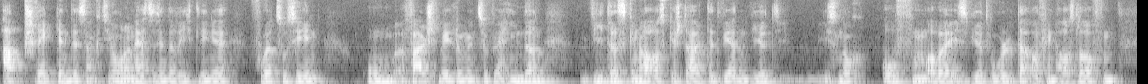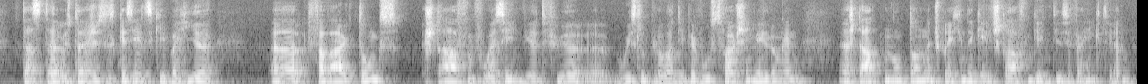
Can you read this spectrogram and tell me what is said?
abschreckende Sanktionen, heißt es in der Richtlinie, vorzusehen, um Falschmeldungen zu verhindern. Wie das genau ausgestaltet werden wird, ist noch offen, aber es wird wohl darauf hinauslaufen, dass der österreichische Gesetzgeber hier äh, Verwaltungsstrafen vorsehen wird für äh, Whistleblower, die bewusst falsche Meldungen erstatten und dann entsprechende Geldstrafen gegen diese verhängt werden.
